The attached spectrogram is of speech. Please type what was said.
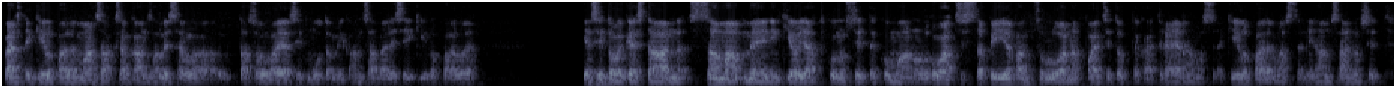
päästin kilpailemaan Saksan kansallisella tasolla ja sitten muutamia kansainvälisiä kilpailuja. Ja sitten oikeastaan sama meininki on jatkunut sitten, kun mä oon ollut Ruotsissa Pia Pantsun luona, paitsi totta kai treenaamassa ja kilpailemassa, niin ansainnut sitten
